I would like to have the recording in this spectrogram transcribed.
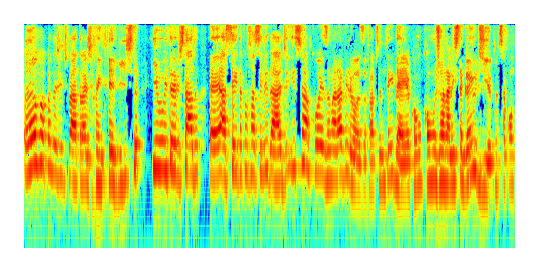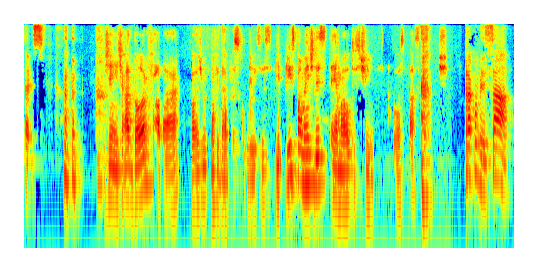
ama quando a gente vai atrás de uma entrevista e o entrevistado é, aceita com facilidade. Isso é uma coisa maravilhosa, Fábio. Você não tem ideia como, como o jornalista ganha o dia quando isso acontece. Gente, adoro falar. Pode me convidar para as coisas. E principalmente desse tema, autoestima. Gosto bastante. para começar,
